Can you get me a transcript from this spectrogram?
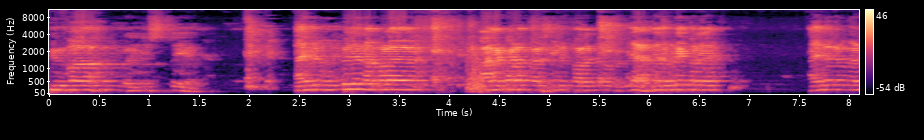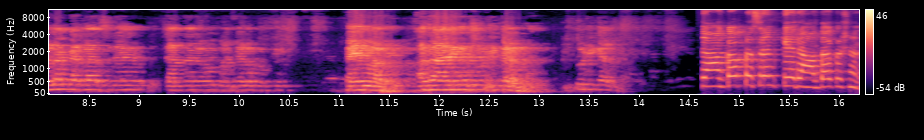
വിവാഹം രജിസ്റ്റർ ചെയ്യണം. അതിന് മുമ്പിൽ നമ്മൾ പാലക്കാട് ഭാഷയിൽ പറഞ്ഞു ഇല്ല അതെവിടെ പറയാം? അതിനൊരു വെള്ള കല്ലാസിന് ചന്ദനവും മഞ്ഞളും ഒക്കെ കൈമാറും. അത് ആരെങ്കിലും ശ്രദ്ധിക്കാറില്ല ശ്രദ്ധിക്കാറില്ല ശാഖ പ്രസിഡന്റ് കെ രാധാകൃഷ്ണൻ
